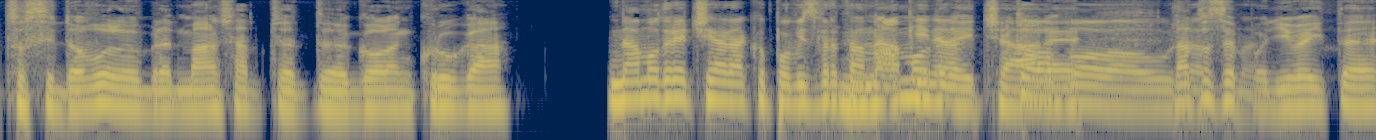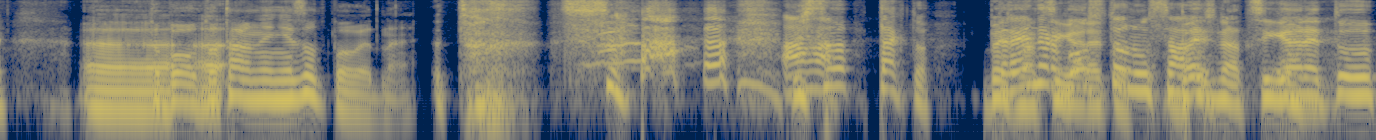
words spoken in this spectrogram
co si dovolil Brad Manšat před uh, golem Kruga, Na modrej čiare, ako povyzvrtal na Malkina, modrej čáre. To bolo úžasné. Na to se podívejte. To Uh, bolo totálne nezodpovedné. to... Víš co? Takto. Bež na Tréner cigaretu. Bostonu sa- Bež na cigaretu,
